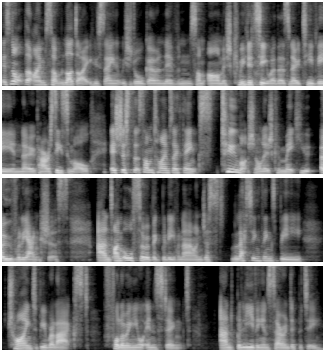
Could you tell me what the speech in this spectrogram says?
it's not that i'm some luddite who's saying that we should all go and live in some amish community where there's no tv and no paracetamol. It's just that sometimes i think too much knowledge can make you overly anxious. And i'm also a big believer now in just letting things be trying to be relaxed following your instinct and believing in serendipity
